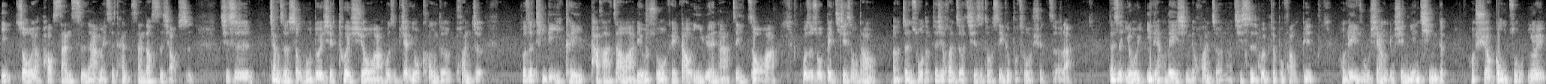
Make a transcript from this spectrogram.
一周要跑三次啊，每次谈三到四小时。其实这样子的生活，对一些退休啊，或者比较有空的患者，或者体力可以趴趴照啊，例如说可以到医院啊，自己走啊，或者说被接送到呃诊所的这些患者，其实都是一个不错的选择啦。但是有一两类型的患者呢，其实会比较不方便哦，例如像有些年轻的。哦，需要工作，因为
